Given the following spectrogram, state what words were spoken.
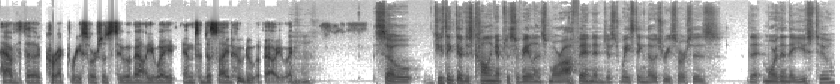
have the correct resources to evaluate and to decide who to evaluate mm-hmm. So, do you think they're just calling up to surveillance more often and just wasting those resources that more than they used to?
